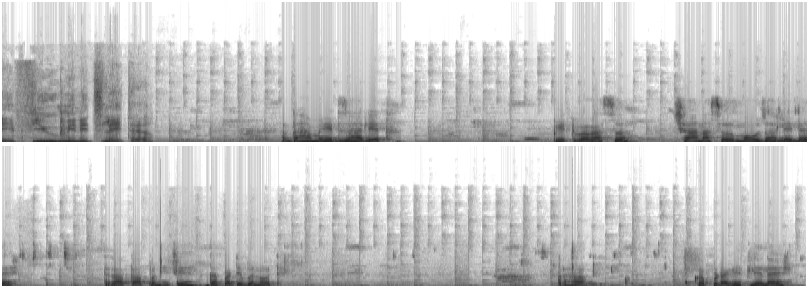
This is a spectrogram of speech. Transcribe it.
A few minutes later. दहा मिनिट झालेत. पीठ बघा असं छान असं मऊ झालेलं आहे. तर आता आपण याचे धपाटे बनवते. तर हा कपडा घेतलेला आहे.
